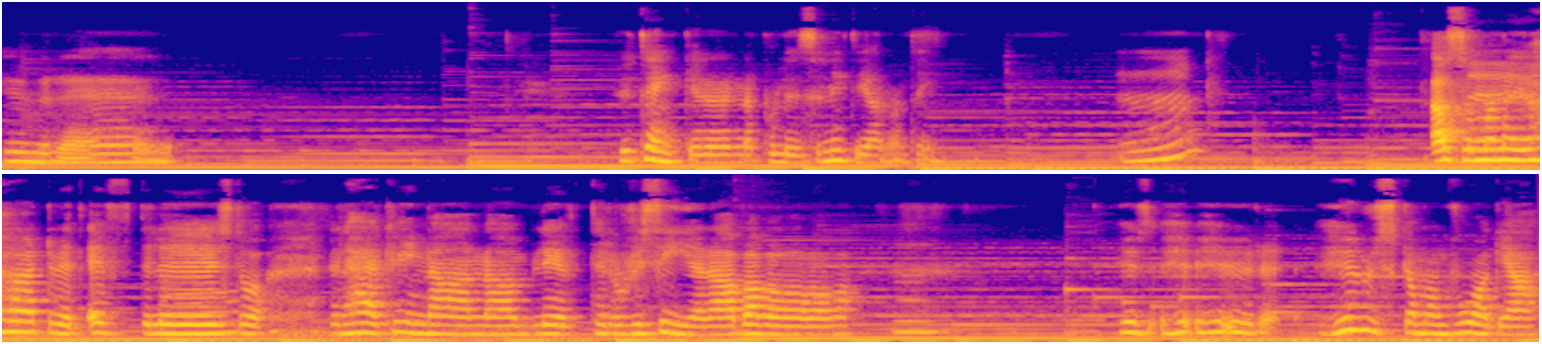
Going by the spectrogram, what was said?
hur eh, hur tänker du när polisen inte gör någonting? Mm. Alltså man har ju hört du vet efterlyst och den här kvinnan har blivit terroriserad. Bla, bla, bla, bla. Mm. Hur, hur, hur, hur ska man våga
